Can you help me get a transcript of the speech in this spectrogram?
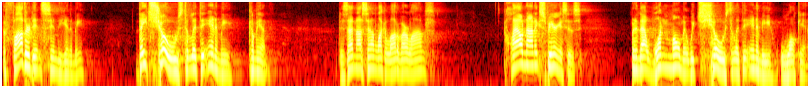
The Father didn't send the enemy, they chose to let the enemy come in. Does that not sound like a lot of our lives? Cloud nine experiences, but in that one moment, we chose to let the enemy walk in.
